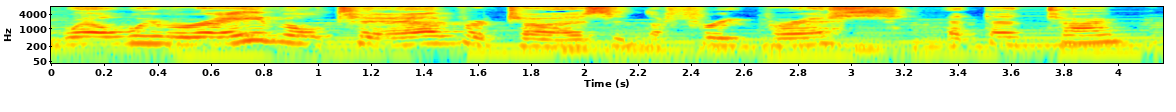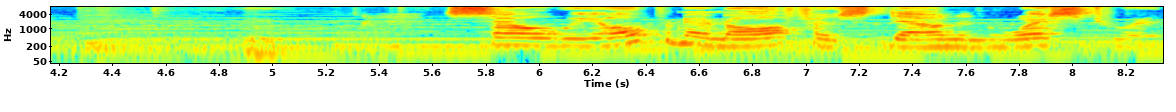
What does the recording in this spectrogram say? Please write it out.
Well, we were able to advertise in the free press at that time. So we opened an office down in Westwood,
